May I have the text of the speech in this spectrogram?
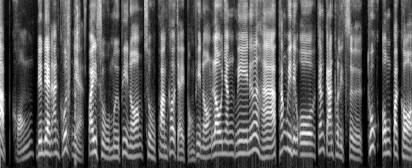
าพของดินแดนอันกุสเนี่ยไปสู่มือพี่น้องสูความเข้าใจของพี่น้อง เรายังมีเนื้อหาทั้งวิดีโอทั้งการผลิตสื่อทุกองค์ประกอบ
